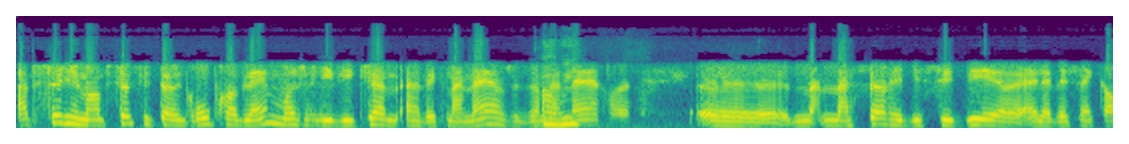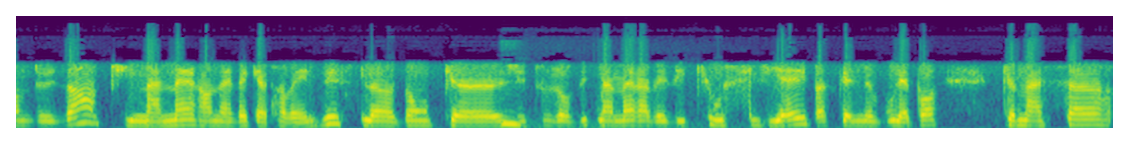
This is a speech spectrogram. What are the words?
Absolument. ça, c'est un gros problème. Moi, je l'ai vécu avec ma mère. Je veux dire, ah ma mère, euh, euh, ma, sœur est décédée, euh, elle avait 52 ans, puis ma mère en avait 90. Là, donc euh, hmm. j'ai toujours dit que ma mère avait vécu aussi vieille parce qu'elle ne voulait pas que ma sœur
